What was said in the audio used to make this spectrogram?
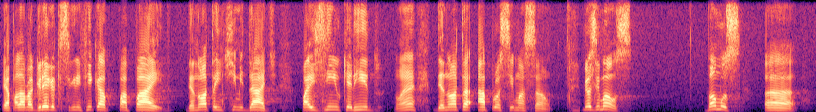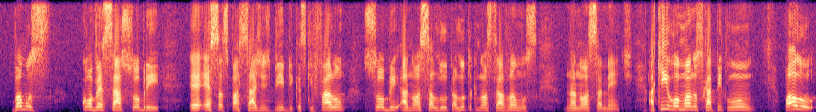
é a palavra grega que significa papai denota intimidade, paizinho querido, não é? Denota aproximação. Meus irmãos, vamos, uh, vamos conversar sobre eh, essas passagens bíblicas que falam sobre a nossa luta, a luta que nós travamos na nossa mente. Aqui em Romanos capítulo 1, Paulo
